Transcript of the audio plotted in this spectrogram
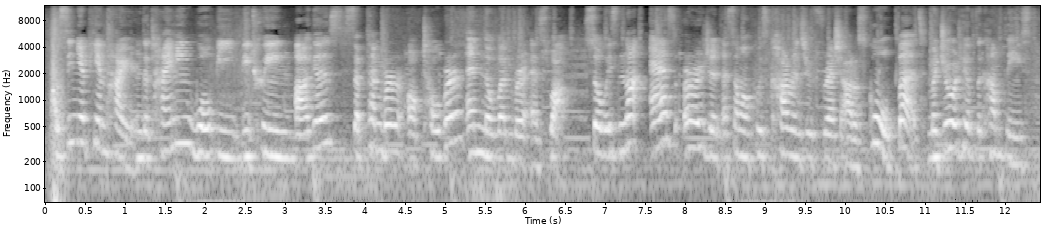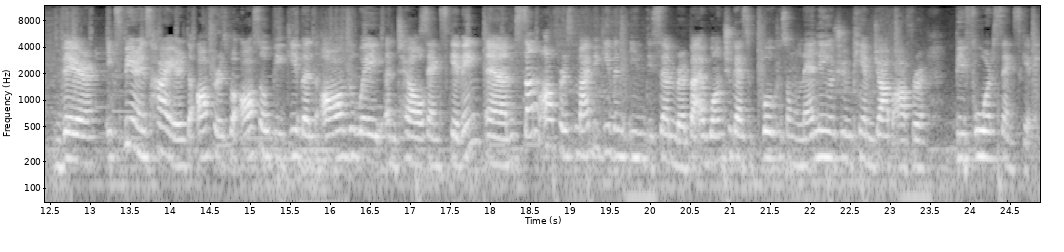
For senior PM hire, the timing will be between August, September, October, and November as well. So it's not as urgent as someone who's currently fresh out of school, but majority of the companies their experience higher, the offers will also be given all the way until Thanksgiving. And some offers might be given in December, but I want you guys to focus on landing your dream PM job offer before Thanksgiving.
